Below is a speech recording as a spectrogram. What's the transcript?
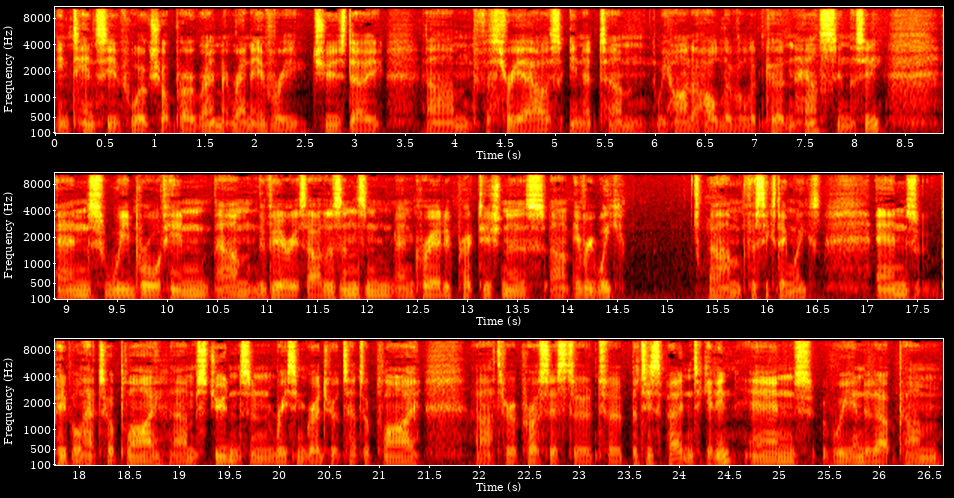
intensive workshop program. It ran every Tuesday um, for three hours in it. Um, we hired a whole level at Curtin House in the city, and we brought in um, various artisans and, and creative practitioners um, every week um, for 16 weeks, and people had to apply. Um, students and recent graduates had to apply uh, through a process to, to participate and to get in. And we ended up um,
